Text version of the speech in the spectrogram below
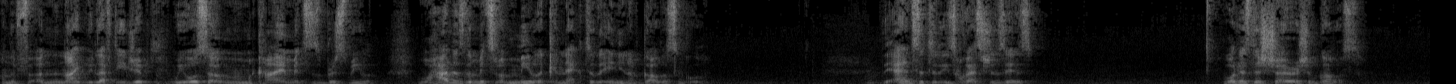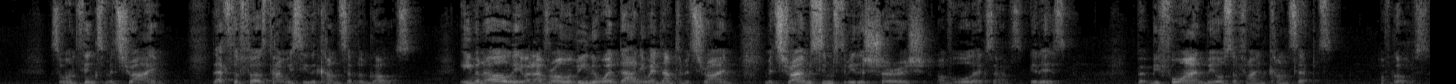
on the, on the night we left Egypt, we also um, Makayim Mitzvahs Bris Milah. Well, how does the mitzvah of Milah connect to the inyan of Galus and Gula? The answer to these questions is what is the Shirish of Galus? So one thinks Mitzrayim. That's the first time we see the concept of Galus. Even earlier, when Avram Avinu went down, he went down to Mitzrayim. Mitzrayim seems to be the Shirish of all exiles. It is. But beforehand, we also find concepts of Galus.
